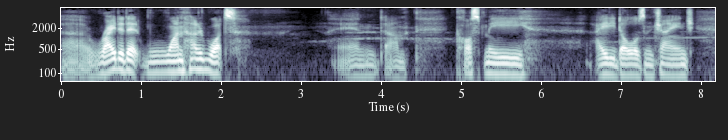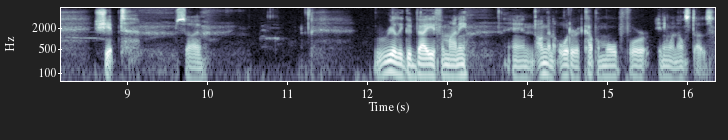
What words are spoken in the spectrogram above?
uh, rated at 100 watts, and um, cost me $80 and change shipped. So, really good value for money, and I'm going to order a couple more before anyone else does.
